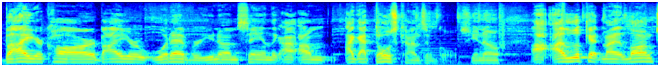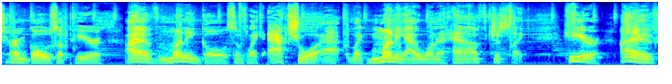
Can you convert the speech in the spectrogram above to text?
buy your car, buy your whatever. You know what I'm saying? Like I, am I got those kinds of goals. You know, I, I look at my long term goals up here. I have money goals of like actual like money I want to have. Just like here, I have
